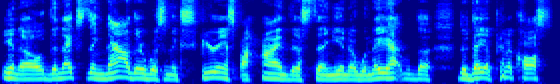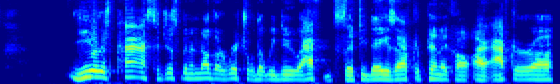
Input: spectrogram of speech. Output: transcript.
you know, the next thing. Now there was an experience behind this thing. You know, when they had the, the day of Pentecost, years past, had just been another ritual that we do after 50 days after Pentecost, uh, after, uh,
